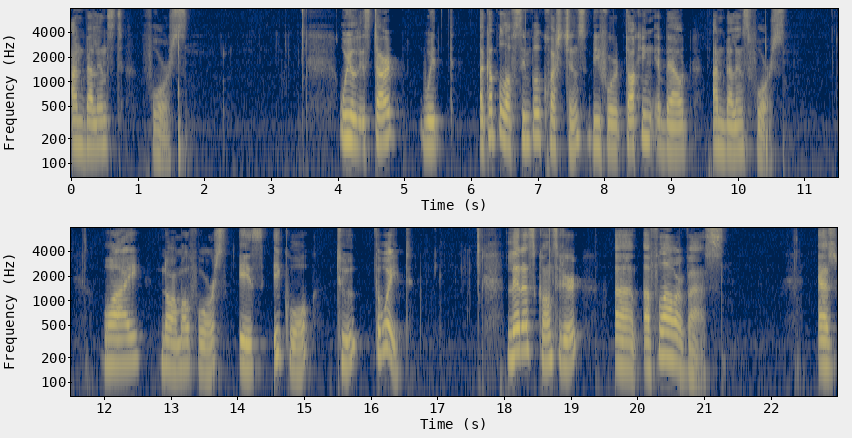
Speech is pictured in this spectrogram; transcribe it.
unbalanced force. We'll start with a couple of simple questions before talking about unbalanced force. Why normal force is equal to the weight? Let us consider uh, a flower vase. As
